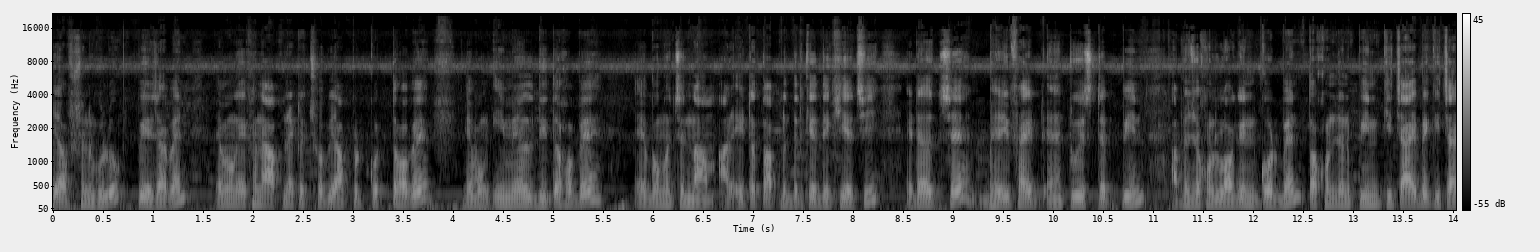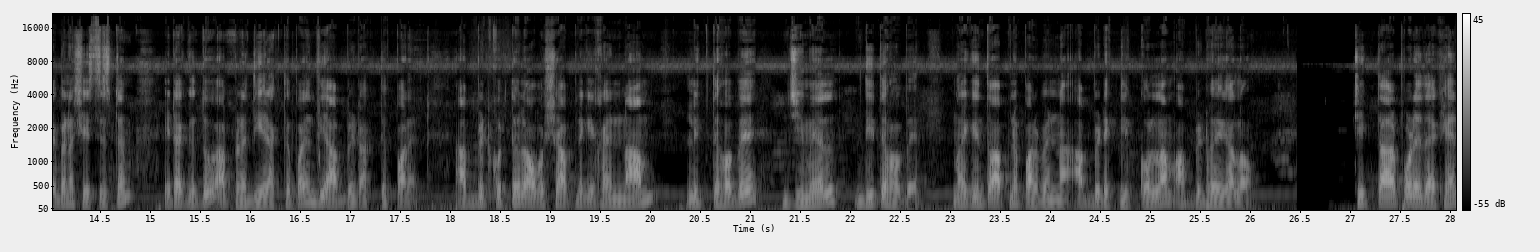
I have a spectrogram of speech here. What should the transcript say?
এই অপশানগুলো পেয়ে যাবেন এবং এখানে আপনি একটা ছবি আপলোড করতে হবে এবং ইমেল দিতে হবে এবং হচ্ছে নাম। আর এটা তো আপনাদেরকে দেখিয়েছি, এটা হচ্ছে ভেরিফাইড টু স্টেপ পিন আপনি যখন লগ ইন করবেন, তখন যেন পিন কি চাইবে কি চাইবে না সেই সিস্টেম এটা কিন্তু আপনারা দিয়ে রাখতে পারেন, দিয়ে আপডেট রাখতে পারেন। আপডেট করতে হলে অবশ্যই আপনাকে এখানে নাম লিখতে হবে জিমেল দিতে হবে। নয় কিন্তু আপনি পারবেন না। আপডেটে ক্লিক করলাম, আপডেট হয়ে গেল। ঠিক তারপরে দেখেন,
